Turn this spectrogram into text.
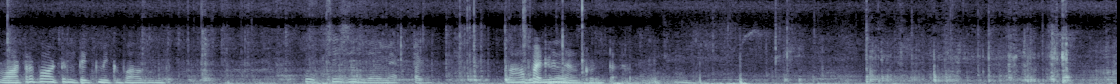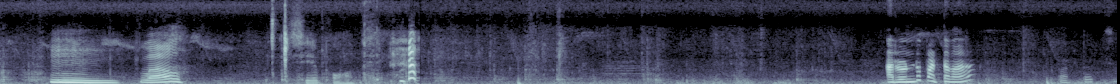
వాటర్ బాటిల్ టెక్నిక్ బాగుంది. వచ్చేసింది అది మెత్తగా. బాగా పండింది అనుకుంటా. వావ్. షేప్ బాగుంది. ఆ రెండు పట్టవా? పట్టొచ్చు.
